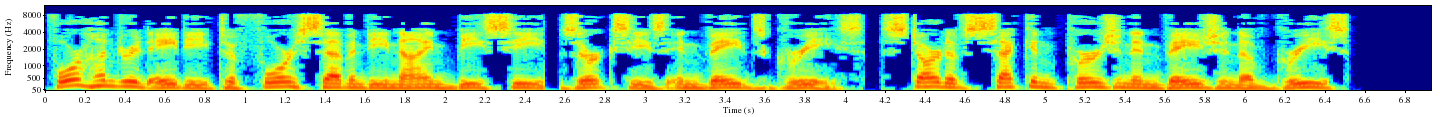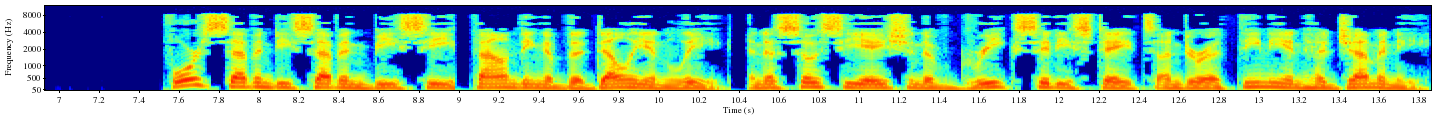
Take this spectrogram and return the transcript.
480 to 479 BC Xerxes invades Greece start of second Persian invasion of Greece. 477 BC founding of the Delian League an association of Greek city-states under Athenian hegemony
